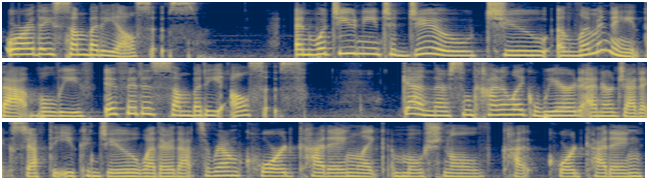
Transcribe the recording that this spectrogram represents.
or are they somebody else's? And what do you need to do to eliminate that belief if it is somebody else's? Again, there's some kind of like weird energetic stuff that you can do, whether that's around cord cutting, like emotional cut, cord cutting.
